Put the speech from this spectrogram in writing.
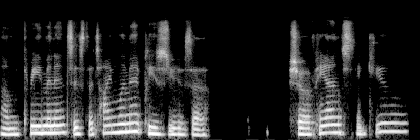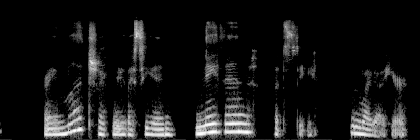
Um, three minutes is the time limit. Please use a show of hands. Thank you very much. I believe I see in Nathan. Let's see. Who do I got here?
